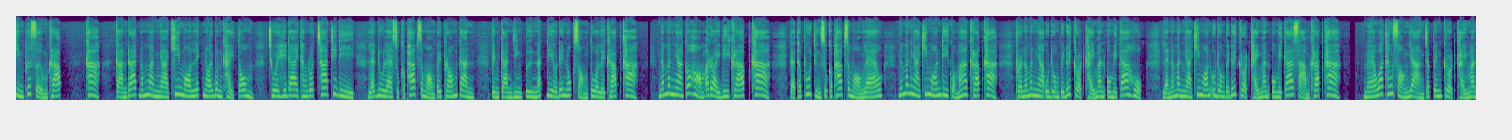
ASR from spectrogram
กินเพื่อเสริมครับ ค่ะ การราดน้ำมันงาขี้ม้อนเล็กน้อยบนไข่ต้ม ช่วยให้ได้ทั้งรสชาติที่ดี และดูแลสุขภาพสมองไปพร้อมกัน เป็นการยิงปืนนัดเดียวได้นกสองตัวเลยครับค่ะ น้ำมันงาก็หอมอร่อยดีครับค่ะ แต่ถ้าพูดถึงสุขภาพสมองแล้ว น้ำมันงาขี้ม้อนดีกว่ามากครับค่ะ เพราะน้ำมันงาอุดมไปด้วยกรดไขมันโอเมก้า 6 และน้ำมันงาขี้ม้อนอุดมไปด้วยกรดไขมันโอเมก้า 3 ครับค่ะ แม้ว่าทั้งสองอย่างจะเป็นกรดไขมัน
